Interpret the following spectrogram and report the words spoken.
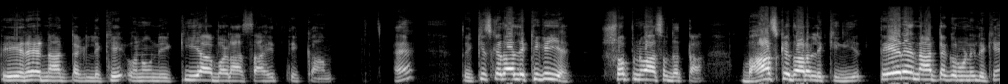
तेरह नाटक लिखे उन्होंने, किया बड़ा साहित्यिक काम। है? तो किसके द्वारा लिखी गई है? स्वप्न वासव दत्ता। भास के द्वारा लिखी गई है। तेरह नाटक उन्होंने लिखे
